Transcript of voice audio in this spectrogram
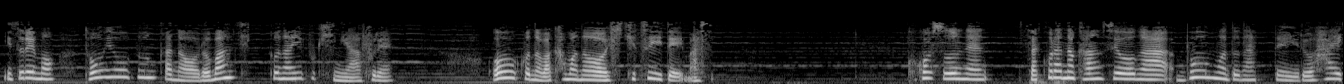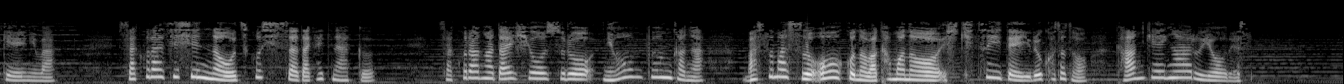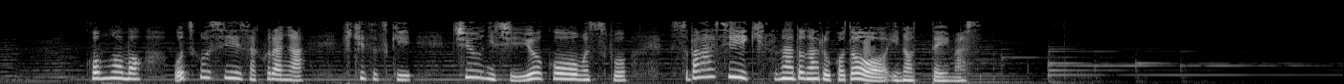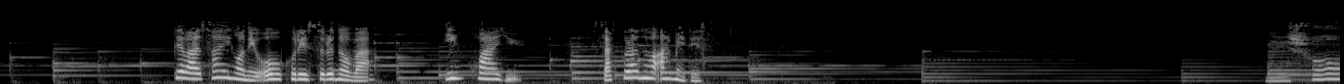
いずれも東洋文化のロマンチックな息吹にあふれ、多くの若者を引き継いでいます。ここ数年、桜の鑑賞がブームとなっている背景には、桜自身の美しさだけでなく、桜が代表する日本文化がますます多くの若者を引き継いでいることと関係があるようです。今後も美しい桜が引き続き中日友好を結ぶ素晴らしい絆となることを祈っています。では最後にお送りするのは、樱花雨、桜の雨です。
